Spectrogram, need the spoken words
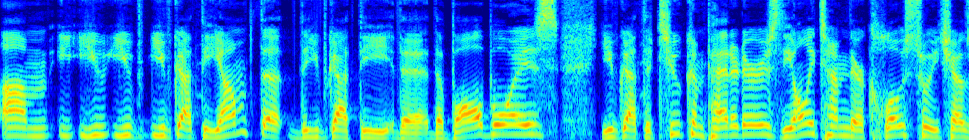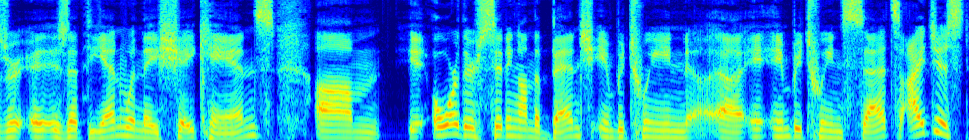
um, you you've you've got the ump, the, the you've got the, the the ball boys, you've got the two competitors. The only time they're close to each other is at the end when they shake hands. Um, or they're sitting on the bench in between uh, in in between sets. I just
